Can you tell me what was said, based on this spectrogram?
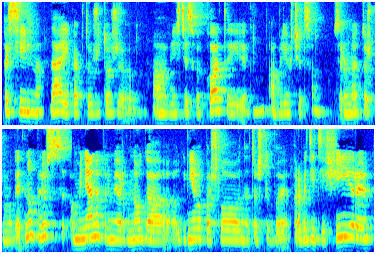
посильно, да, и как-то уже тоже а, внести свой вклад и облегчиться. Все равно это тоже помогает. Ну, плюс у меня, например, много гнева пошло на то, чтобы проводить эфиры,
